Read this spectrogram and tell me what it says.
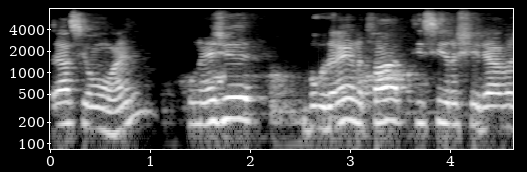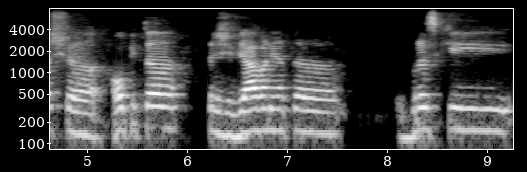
трябва да си онлайн, понеже благодарение на това ти си разширяваш опита, преживяванията, връзки,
